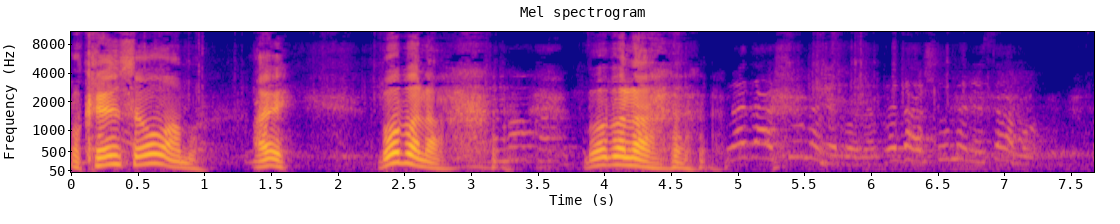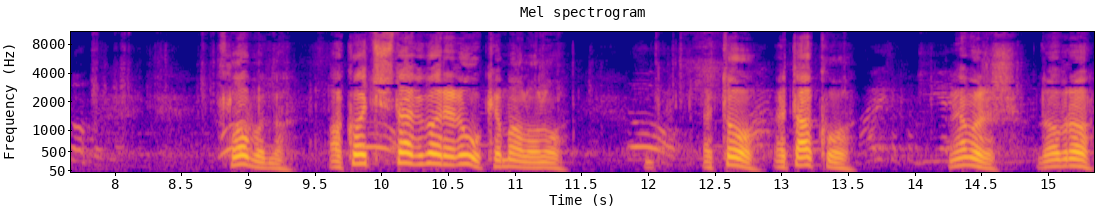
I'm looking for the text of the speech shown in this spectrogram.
Okreni se ovamo. Aj, Bobana. Bobana. Gledaš u mene, Bona. Gledaš u mene samo. Slobodno. Slobodno. A ko će stavi gore ruke malo ono? E to, e tako. Ne možeš. Dobro.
